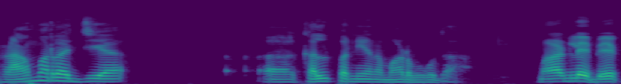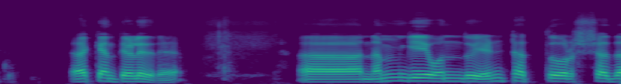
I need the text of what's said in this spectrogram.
ರಾಮರಾಜ್ಯ ಕಲ್ಪನೆಯನ್ನು ಮಾಡಬಹುದಾ ಮಾಡಲೇಬೇಕು ಯಾಕೆಂತ ಹೇಳಿದ್ರೆ ನಮ್ಗೆ ಒಂದು ಎಂಟತ್ತು ವರ್ಷದ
